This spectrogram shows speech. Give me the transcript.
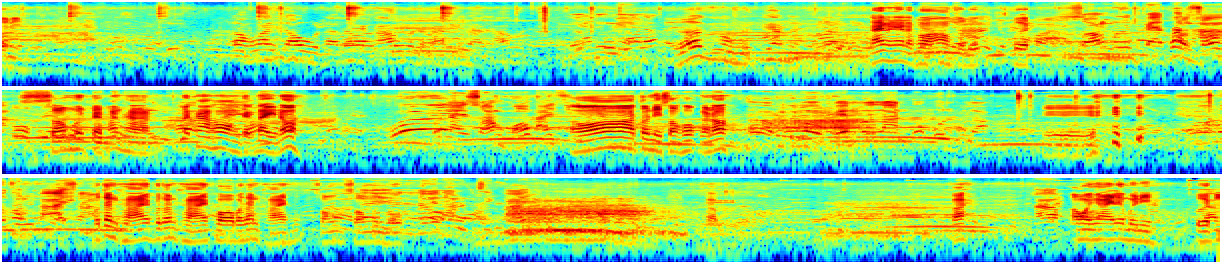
ตัวนี้น้องว่าเจ้าน่ะแต่ว่าเขาบ่ได้เดี๋ยวคือแม่เออคือผมเปลี่ยนเลยได้ไหมเนี่ยล่ะพอเอาสรุปเปิดสองหมื่นแปดพันสอง28,000หารราคาห้องจากใดเนาะคนไหนสองหกอ๋อตัวนี้26กันเนาะเออผู้ว่าเป็นวันล้านก็คุณผู้ละ เออเออบ่ทันขายบ่ทันขายบ่ทันขายพอบ่ทันขาย2 26,000ไอ้นั่นสิขายอยู่ครับไปครับเอาง่ายๆเลยมือนี้เปิดเ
